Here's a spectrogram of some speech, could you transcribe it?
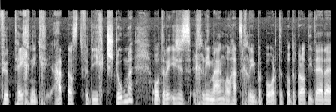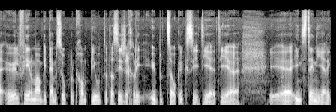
für Technik. Hat das für dich gestummen oder ist es ein bisschen, manchmal hat es ein bisschen überbordet? Oder gerade in dieser Ölfirma mit dem Supercomputer, das ist ein bisschen überzogen gewesen, die, die äh, Inszenierung.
